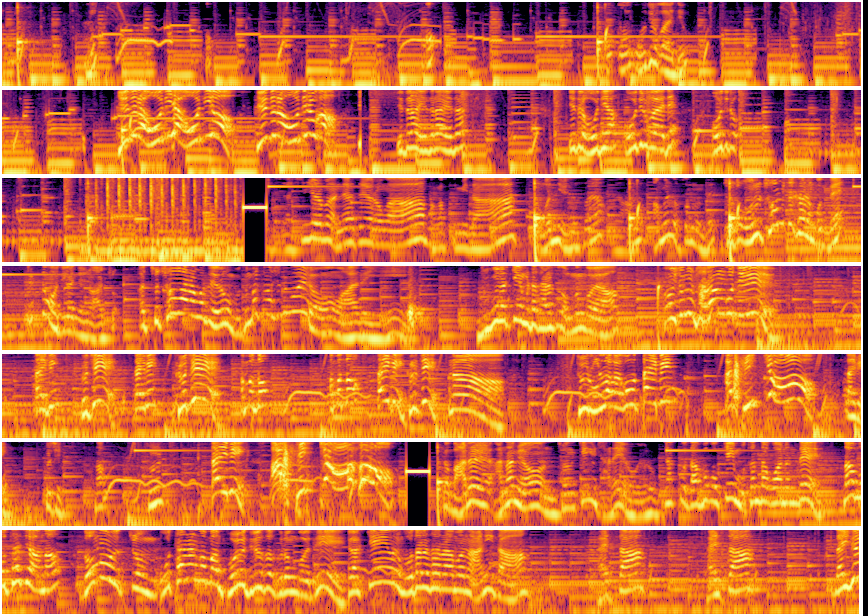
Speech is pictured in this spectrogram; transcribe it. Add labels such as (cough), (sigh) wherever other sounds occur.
어? 어? 어? 어디로 가야 돼요? 얘들아 어디야? 어디요? 얘들아 어디로 가? 얘들아 얘들아 얘들아. 얘들아 어디야? 어디로 가야 돼? 어디로? 여러분 안녕하세요 롱아 반갑습니다. 뭔일 있었어요? 아무, 아무 일 없었는데? 저, 저 오늘 처음 시작하는 건데? 1등 어디 갔냐뇨? 아, 저, 아, 저 처음 하는 건데 여러분 무슨 말씀 하시는 거예요? 아니. 누구나 게임을 다 잘할 수는 없는 거야. 어이 정도면 잘하는 거지. 다이빙? 그렇지? 다이빙? 그렇지? 한 번 더 한 번 더. 다이빙 그렇지? 하나 둘 올라가고 다이빙. 아 비켜! 다이빙 그렇지? 하나 둘 다이빙. 아 비켜! 그러니까 말을 안 하면 저는 게임 잘해요 여러분. 자꾸 나보고 게임 못한다고 하는데 나 못하지 않아? 너무 좀 못하는 것만 보여드려서 그런 거지. 내가 게임을 못하는 사람은 아니다. 발사 발사. nice!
